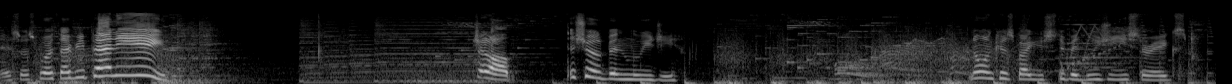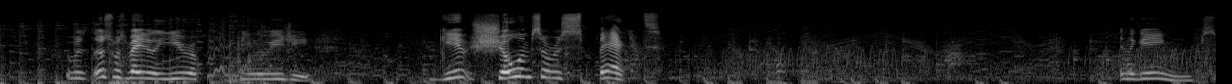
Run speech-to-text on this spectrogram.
This was worth every penny! Shut up. This should have been Luigi. No one cares about your stupid Luigi Easter eggs. It was this was made in the year of Luigi. Give show him some respect. In the games.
